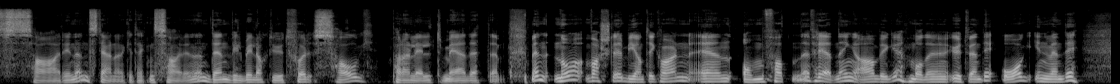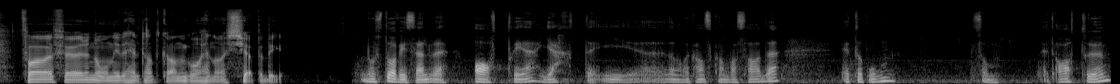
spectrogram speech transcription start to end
Sarinen, stjernearkitekten Sarinen, den vil bli lagt ut for salg parallelt med dette. Men nå varsler Byantikvaren en omfattende fredning av bygget, både utvendig og innvendig, før noen i det hele tatt kan gå hen og kjøpe bygget. Nå står vi i selve atriet, hjertet i eh, den amerikanske ambassade. Et rom som et atrium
